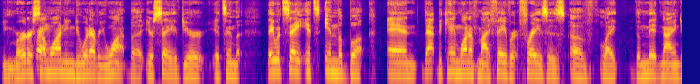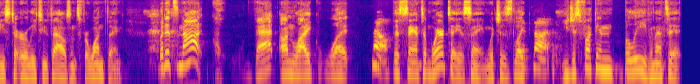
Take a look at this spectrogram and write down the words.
you can murder someone, you can do whatever you want, but you're saved. You're it's in the they would say it's in the book. And that became one of my favorite phrases of like the mid 90s to early 2000s for one thing. But it's not that unlike what No, the Santa Muerte is saying, which is like it's not. you just fucking believe and that's it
